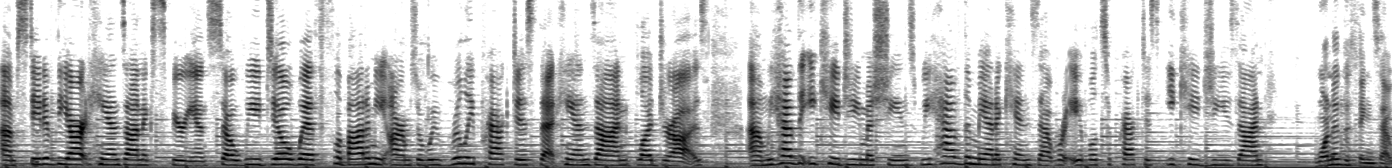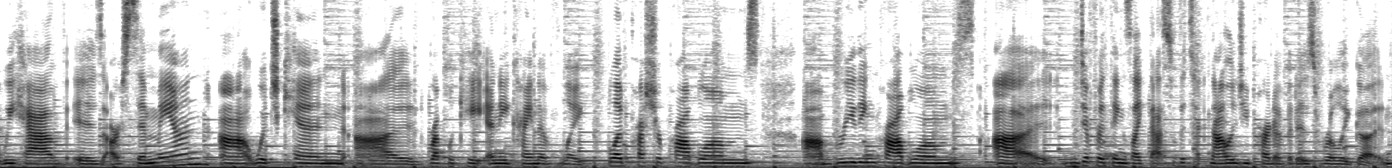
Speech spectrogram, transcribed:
um, state-of-the-art hands-on experience. So we deal with phlebotomy arms where we really practice that hands-on blood draws. Um, we have the EKG machines. We have the mannequins that we're able to practice EKGs on. One of the things that we have is our SimMan, uh, which can uh, replicate any kind of like blood pressure problems, uh, breathing problems, uh, different things like that. So the technology part of it is really good.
